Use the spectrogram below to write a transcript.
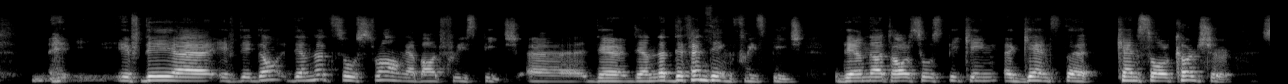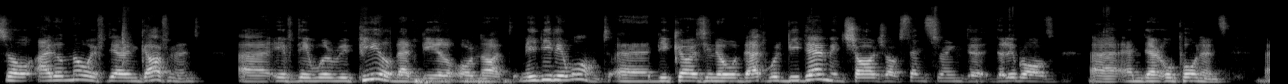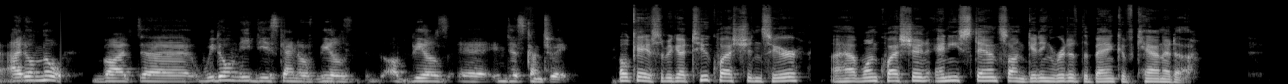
if they uh, if they don't they're not so strong about free speech uh, they're they're not defending free speech they're not also speaking against the cancel culture so I don't know if they're in government, uh, if they will repeal that bill or not. Maybe they won't, uh, because you know that would be them in charge of censoring the, the liberals uh, and their opponents. I don't know, but uh, we don't need these kind of bills of bills uh, in this country. Okay, so we got two questions here. I have one question: Any stance on getting rid of the Bank of Canada?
